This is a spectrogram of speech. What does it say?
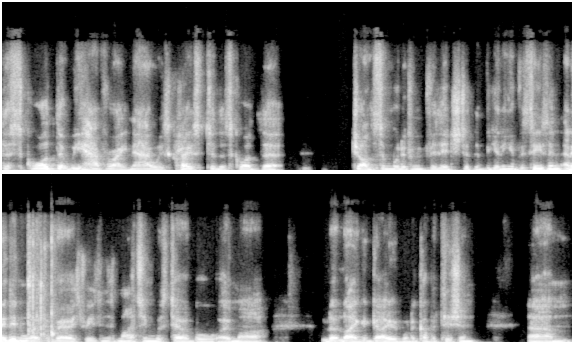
the squad that we have right now is close to the squad that Johnson would have envisaged at the beginning of the season. And it didn't work for various reasons. Martin was terrible. Omar looked like a guy who won a competition. Um,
